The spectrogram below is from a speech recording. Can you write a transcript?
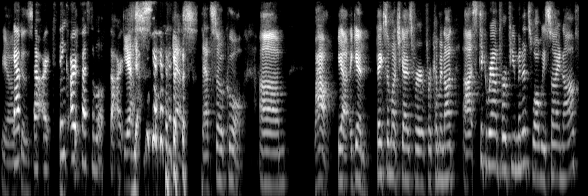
You know, yep because the art think art festival the art yes, yes, that's so cool. Um, wow, yeah. Again, thanks so much, guys, for for coming on. Uh, stick around for a few minutes while we sign off.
